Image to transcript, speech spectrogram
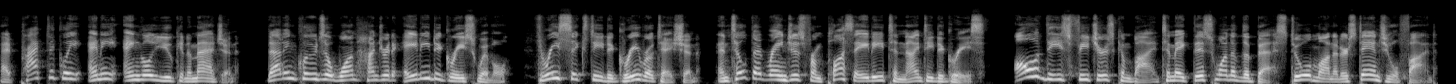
at practically any angle you can imagine. That includes a 180 degree swivel, 360 degree rotation, and tilt that ranges from plus 80 to 90 degrees. All of these features combine to make this one of the best dual monitor stands you'll find.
